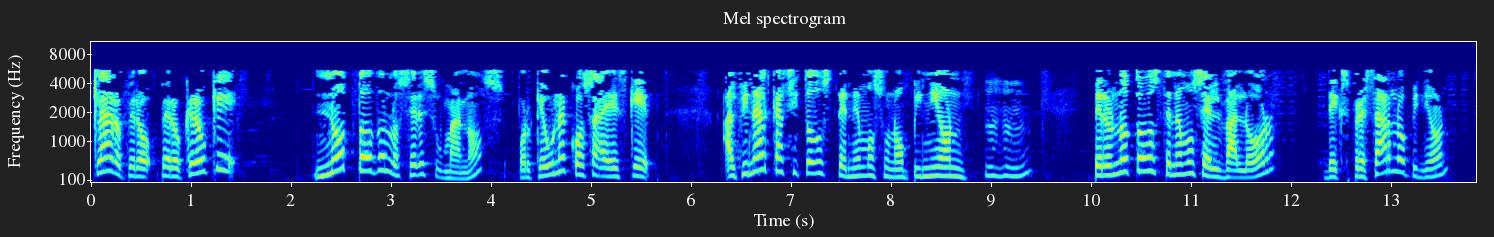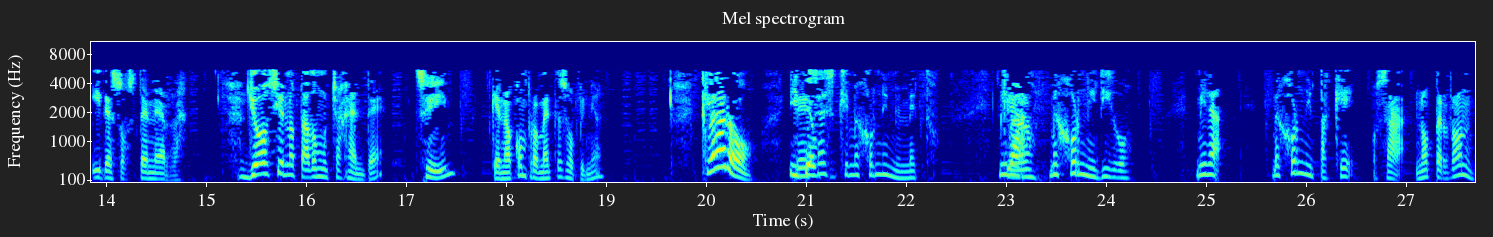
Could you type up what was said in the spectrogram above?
Claro, pero, pero creo que no todos los seres humanos, porque una cosa es que al final casi todos tenemos una opinión, pero no todos tenemos el valor de expresar la opinión y de sostenerla. Yo sí he notado mucha gente Sí, que no compromete su opinión. claro. Y te- ¿Sabes qué? Mejor ni me meto. Mira, Claro. mejor ni digo. Mira, mejor ni pa' qué. O sea, no, perdón.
